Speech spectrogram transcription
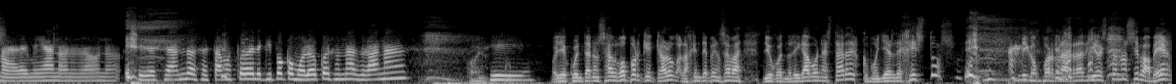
Madre mía, no, no, no, no. Estoy deseando, o sea, estamos todo el equipo como locos, unas ganas. Sí. Oye, cuéntanos algo porque, claro, la gente pensaba, digo, cuando le diga buenas tardes, como ya es de gestos, digo, por la radio esto no se va a ver.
